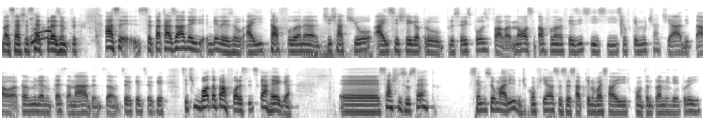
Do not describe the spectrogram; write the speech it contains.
Mas você acha certo, por Não, exemplo, ah, você, tá casada e beleza, aí tal fulana te chateou, aí você chega pro, pro seu esposo e fala, nossa, tal fulana fez isso, isso isso, eu fiquei muito chateado e tal, aquela mulher não presta nada, não sei o que, não sei o que. Você te bota pra fora, você descarrega. É, você acha isso certo? Sendo seu marido de confiança, você sabe que não vai sair contando pra ninguém por aí.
